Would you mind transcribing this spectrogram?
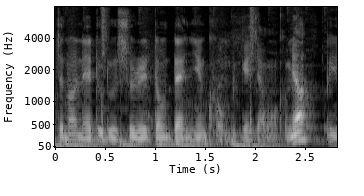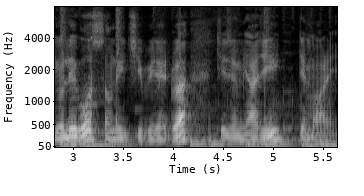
ကျွန်တော်နဲ့အတူတူဆွေးနွေးတုံးတက်ညှင်းခုန်ပေးကြပါဦးခင်ဗျာဗီဒီယိုလေးကိုဆုံးဖြတ်ကြည့်ပေးတဲ့အတွက်ကျေးဇူးများကြီးတင်ပါတယ်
